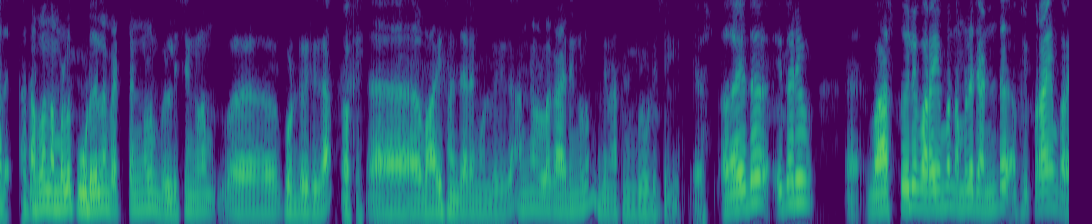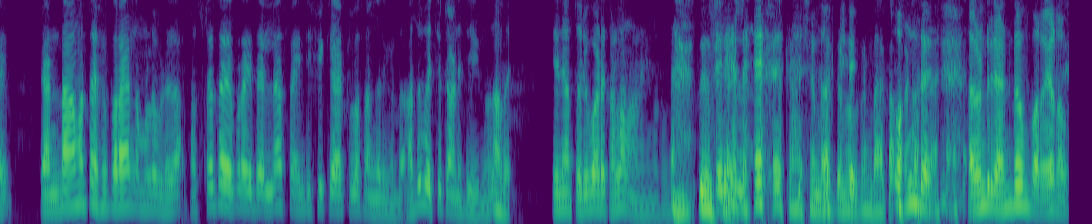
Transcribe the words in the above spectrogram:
അതെ അതെ. അപ്പൊ നമ്മൾ കൂടുതലും വെട്ടങ്ങളും വെളിച്ചങ്ങളും കൊണ്ടുവരിക. വായു സഞ്ചാരം കൊണ്ടുവരിക അങ്ങനെയുള്ള കാര്യങ്ങളും ഇതിനകത്ത് ഇൻക്ലൂഡ് ചെയ്യും. അതായത് ഇതൊരു വാസ്തുവിൽ പറയുമ്പോൾ നമ്മൾ രണ്ട് അഭിപ്രായം പറയും. രണ്ടാമത്തെ അഭിപ്രായം നമ്മൾ വിടുക. ഫസ്റ്റത്തെ അഭിപ്രായം ഇതെല്ലാം സയന്റിഫിക് ആയിട്ടുള്ള സംഗതിയുണ്ട് അത് വെച്ചിട്ടാണ് ചെയ്യുന്നത്. ഇതിനകത്ത് ഒരുപാട് കള്ള നാണയങ്ങളുണ്ട് തീർച്ചയായും. ശരിയല്ലേ? കാശ് ഉണ്ടാക്കുന്നവർക്ക് ഉണ്ടാക്കാം. ഉണ്ട്. അതുകൊണ്ട് രണ്ടും പറയണം.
